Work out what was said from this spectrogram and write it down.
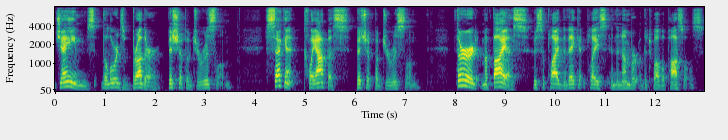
James, the Lord's brother, Bishop of Jerusalem. Second, Cleopas, Bishop of Jerusalem. Third, Matthias, who supplied the vacant place in the number of the 12 apostles.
